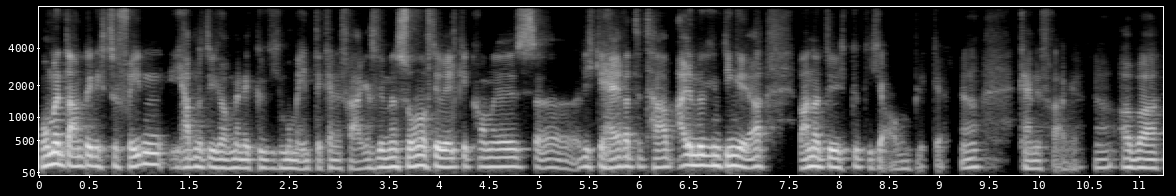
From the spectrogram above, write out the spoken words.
Momentan bin ich zufrieden. Ich habe natürlich auch meine glücklichen Momente, keine Frage. Also, wie mein Sohn auf die Welt gekommen ist, äh, wie ich geheiratet habe, alle möglichen Dinge, ja, waren natürlich glückliche Augenblicke, ja, keine Frage. Ja. Aber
